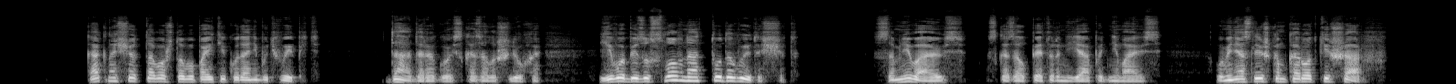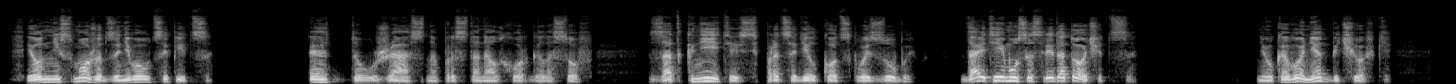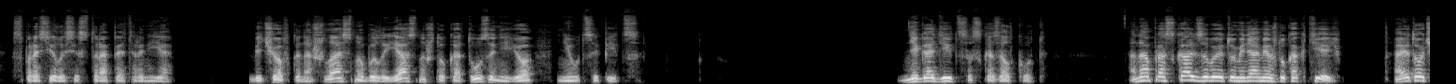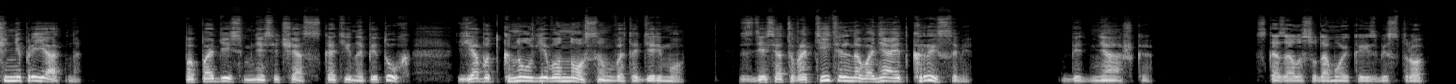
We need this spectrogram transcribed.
Как насчет того, чтобы пойти куда-нибудь выпить? — Да, дорогой, — сказала шлюха, — его, безусловно, оттуда вытащат. — Сомневаюсь, — сказал Петр я, поднимаясь. — У меня слишком короткий шарф, и он не сможет за него уцепиться. — Это ужасно, — простонал хор голосов. «Заткнитесь!» — процедил кот сквозь зубы. «Дайте ему сосредоточиться!» «Ни у кого нет бечевки?» — спросила сестра Петронья. Бечевка нашлась, но было ясно, что коту за нее не уцепиться. «Не годится», — сказал кот. «Она проскальзывает у меня между когтей, а это очень неприятно. Попадись мне сейчас, скотина-петух, я бы ткнул его носом в это дерьмо. Здесь отвратительно воняет крысами. — Бедняжка, — сказала судомойка из бистро.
